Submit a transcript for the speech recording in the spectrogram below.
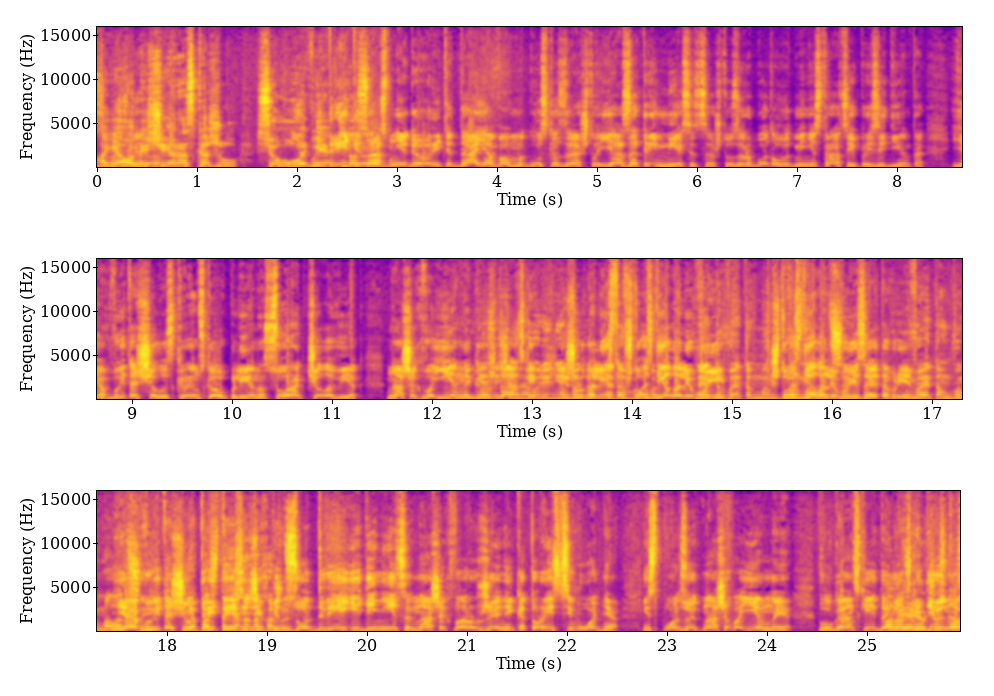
А я вам іще раз кажу, И сьогодні вы третий до раз су- мне говорите, да, я вам могу сказать, что я за три месяца, что заработал в администрации президента, я вытащил из крымского плена 40 человек, наших военных, Андрей, я сейчас гражданских говорю не и об этом. журналистов. Это что вы- сделали это вы? в этом мы- что вы сделали молодцы. вы за это время? В этом вы молодцы. Я вытащил Я постоянно 3502 единицы наших вооружений, которые сегодня используют наши военные в Луганске и Але я Донецке. хочу 92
